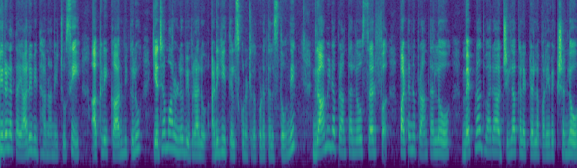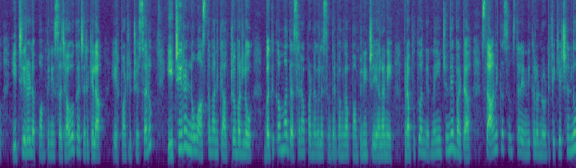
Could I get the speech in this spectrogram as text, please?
చీరల తయారీ విధానాన్ని చూసి అక్కడి కార్మికులు యజమానుల వివరాలు అడిగి తెలుసుకున్నట్లుగా కూడా తెలుస్తోంది. గ్రామీణ ప్రాంతాల్లో సర్ఫ్ పట్టణ ప్రాంతాల్లో మెప్నా ద్వారా జిల్లా కలెక్టర్ల పర్యవేక్షణలో ఈ చీరల పంపిణీ సజావుగా జరిగేలా ఏర్పాట్లు చేశారు. ఈ చీరలను వాస్తవానికి అక్టోబర్లో బతుకమ్మ దసరా పండుగల సందర్భంగా పంపిణీ చేయాలని ప్రభుత్వం నిర్ణయించింది. బట్ స్థానిక సంస్థల ఎన్నికల నోటిఫికేషన్లు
